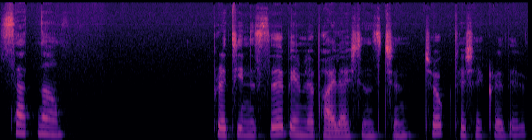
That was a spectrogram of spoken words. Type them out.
Satnam. Pratiğinizi benimle paylaştığınız için çok teşekkür ederim.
